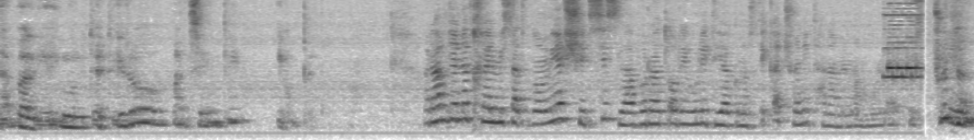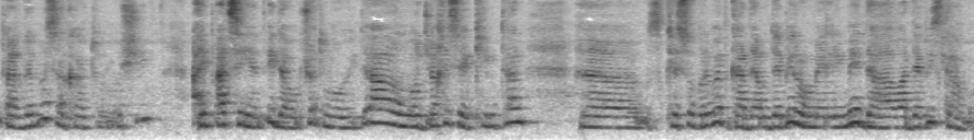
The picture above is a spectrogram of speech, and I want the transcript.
დაბალია იმუნიტეტი, რომ პაციენტი იგუბება. რამდენად ხელმისაწვდომია შიცის ლაბორატორიული დიაგნოსტიკა ჩვენი თანამემამულეების? ჩვენთან ტარდება საქართველოში. აი პაციენტი დაუშვათ მოვიდა ოჯახის ექიმთან სქესობრივად გადამდები რომელიმე დაავადების გამო.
